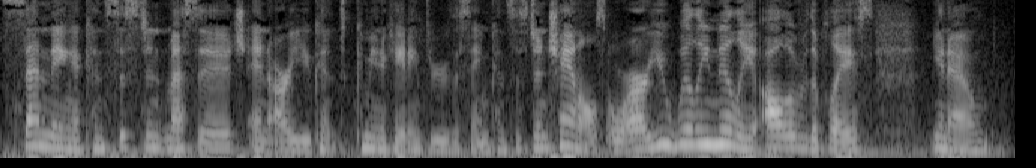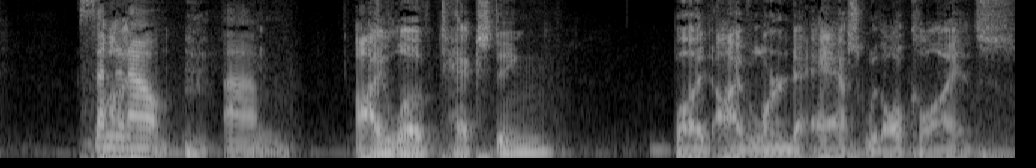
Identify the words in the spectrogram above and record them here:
sending a consistent message and are you con- communicating through the same consistent channels or are you willy-nilly all over the place, you know, sending I- out I love texting, but I've learned to ask with all clients,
